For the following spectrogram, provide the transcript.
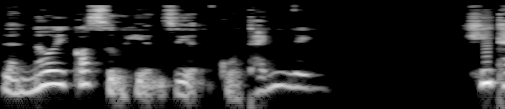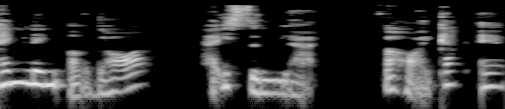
là nơi có sự hiện diện của Thánh Linh. Khi Thánh Linh ở đó, hãy dừng lại và hỏi các em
